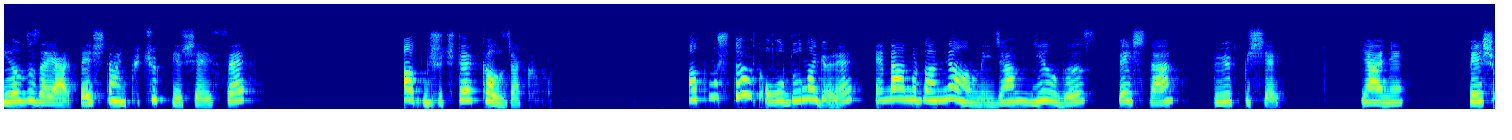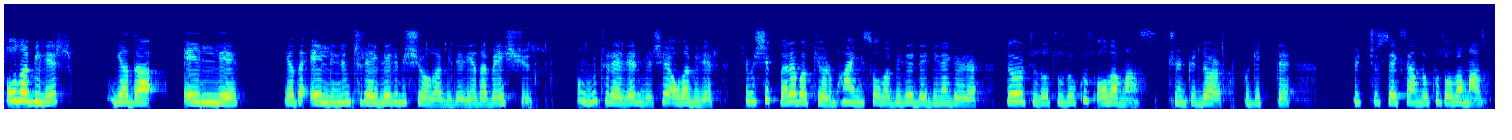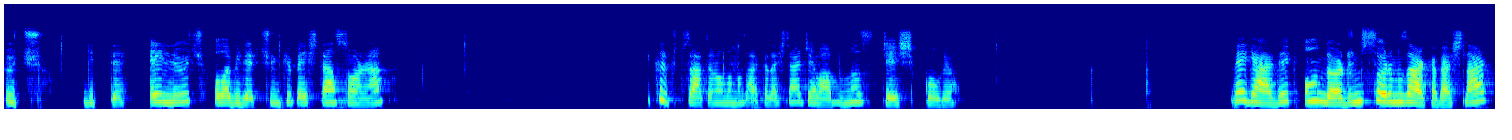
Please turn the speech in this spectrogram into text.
Yıldız eğer 5'ten küçük bir şey ise 63'te kalacak. 64 olduğuna göre e ben buradan ne anlayacağım? Yıldız 5'ten büyük bir şey. Yani 5 olabilir ya da 50 ya da 50'nin türevleri bir şey olabilir ya da 500. Bunun türevleri bir şey olabilir. Şimdi şıklara bakıyorum hangisi olabilir dediğine göre 439 olamaz. Çünkü 4 bu gitti. 389 olamaz. 3 gitti. 53 olabilir. Çünkü 5'ten sonra 43 zaten olamaz arkadaşlar. Cevabımız C şıkkı oluyor. Ve geldik 14. sorumuza arkadaşlar.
